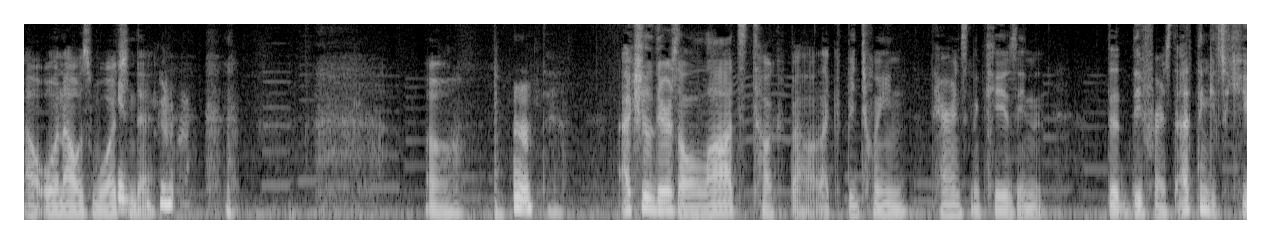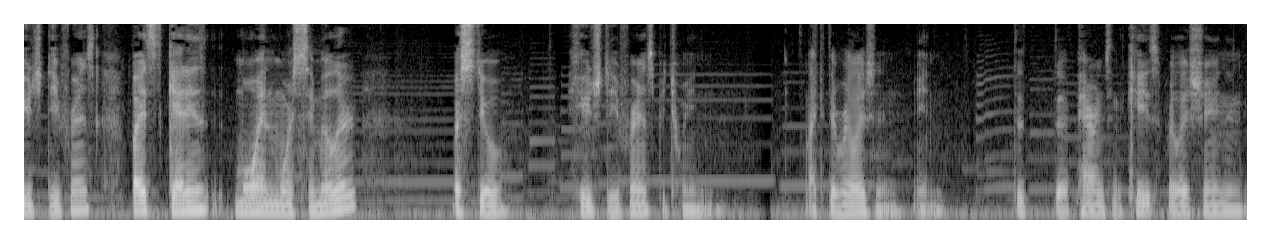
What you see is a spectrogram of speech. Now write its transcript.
uh, when i was watching that Oh. Mm. Actually, there's a lot to talk about, like between parents and the kids in the difference. I think it's a huge difference, but it's getting more and more similar, but still huge difference between like the relation in the the parents and the kids relation in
